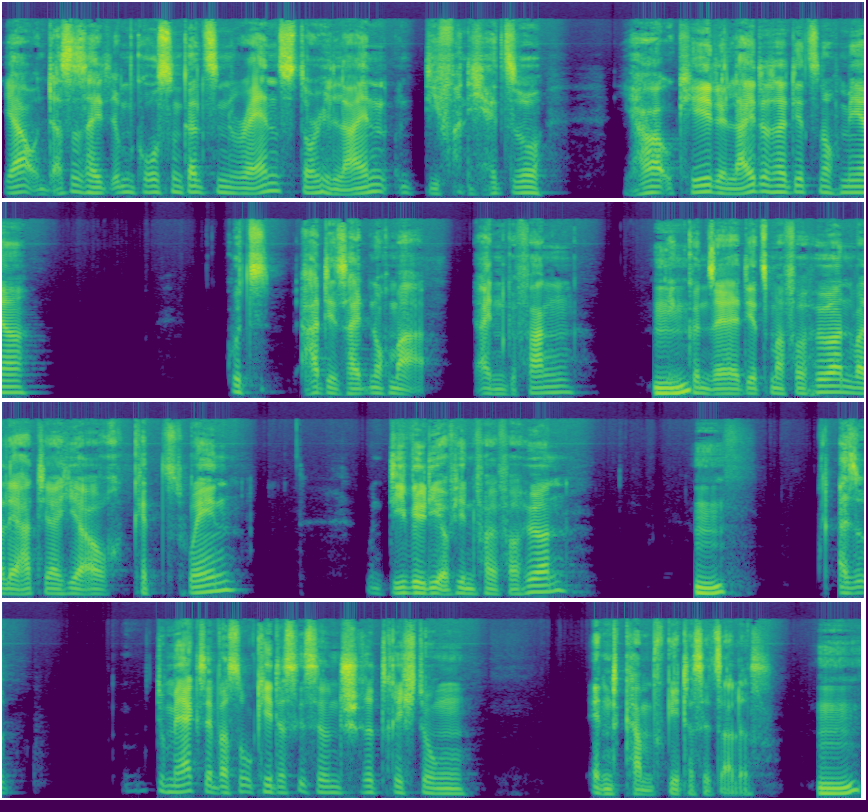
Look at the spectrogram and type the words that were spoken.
Ja, und das ist halt im Großen und Ganzen Rand's Storyline und die fand ich halt so, ja, okay, der leidet halt jetzt noch mehr. Gut, hat jetzt halt noch mal einen gefangen. Den Mhm. können sie halt jetzt mal verhören, weil er hat ja hier auch Cat Swain und die will die auf jeden Fall verhören. Mhm. Also du merkst einfach so, okay, das ist so ein Schritt Richtung Endkampf, geht das jetzt alles. Mhm.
